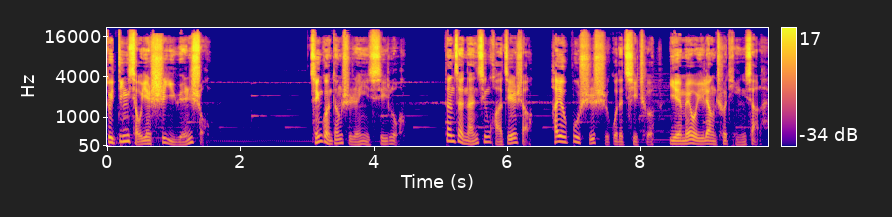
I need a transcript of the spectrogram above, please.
对丁小燕施以援手。尽管当时人已稀落，但在南新华街上还有不时驶过的汽车，也没有一辆车停下来。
